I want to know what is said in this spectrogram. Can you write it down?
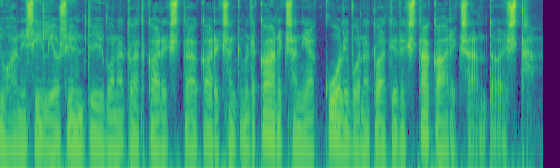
Juhani Siljo syntyi vuonna 1888 ja kuoli vuonna 1918.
